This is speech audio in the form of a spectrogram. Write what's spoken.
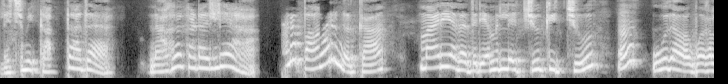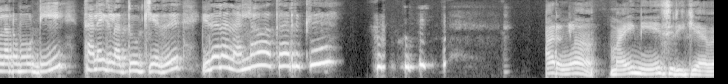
லட்சுமி கத்தாத. நகை கடை இல்லையா? ஆனா பாருங்கக்கா மரியாதை தெரியாம லெச்சு கிச்சு ஊதா கலர் முடி தலைகளை தூக்கியது. இதெல்லாம் நல்லாவாக்கா இருக்கு? பாருங்களா மைனியே சிரிக்கியாவ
